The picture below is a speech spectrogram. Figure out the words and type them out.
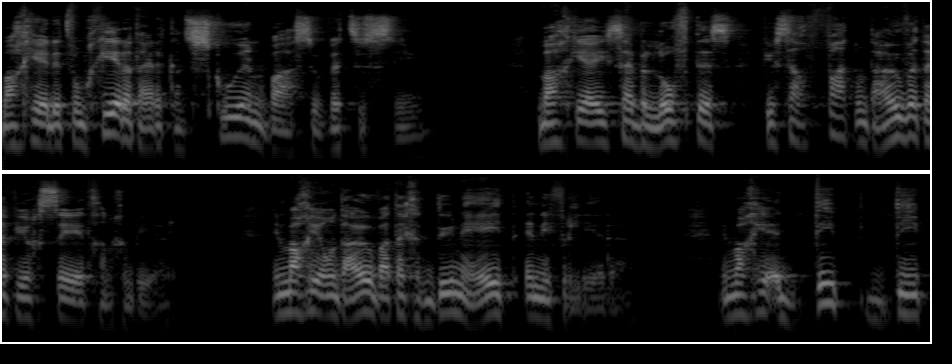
Mag jy dit vir hom gee dat hy dit kan skoon was so wit soos sneeu. Mag jy sy beloftes vir jouself vat, onthou wat hy vir jou gesê het gaan gebeur. En mag jy onthou wat hy gedoen het in die verlede en mag jy 'n diep diep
